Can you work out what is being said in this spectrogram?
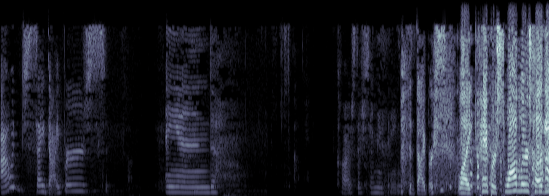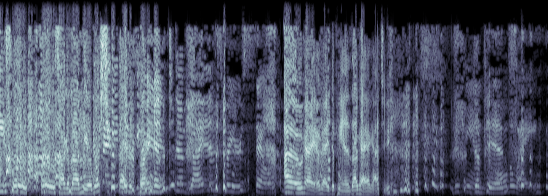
I would say diapers and gosh, there's so many things. diapers. Like Pampers, Swaddlers, Huggies. What are, we, what are we talking about here? What's your favorite brand? The diapers for yourself. Oh, okay, okay, depends. Okay, I got you. Depends, all Depends. the way.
